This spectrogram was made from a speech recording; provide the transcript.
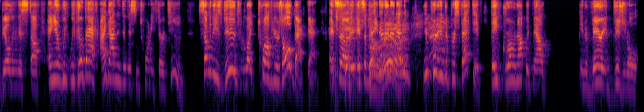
building this stuff. And you know, we, we go back, I got into this in 2013. Some of these dudes were like 12 years old back then. And so it's a very, no, no, no, I mean, you put it into perspective. They've grown up with now in a very digital,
